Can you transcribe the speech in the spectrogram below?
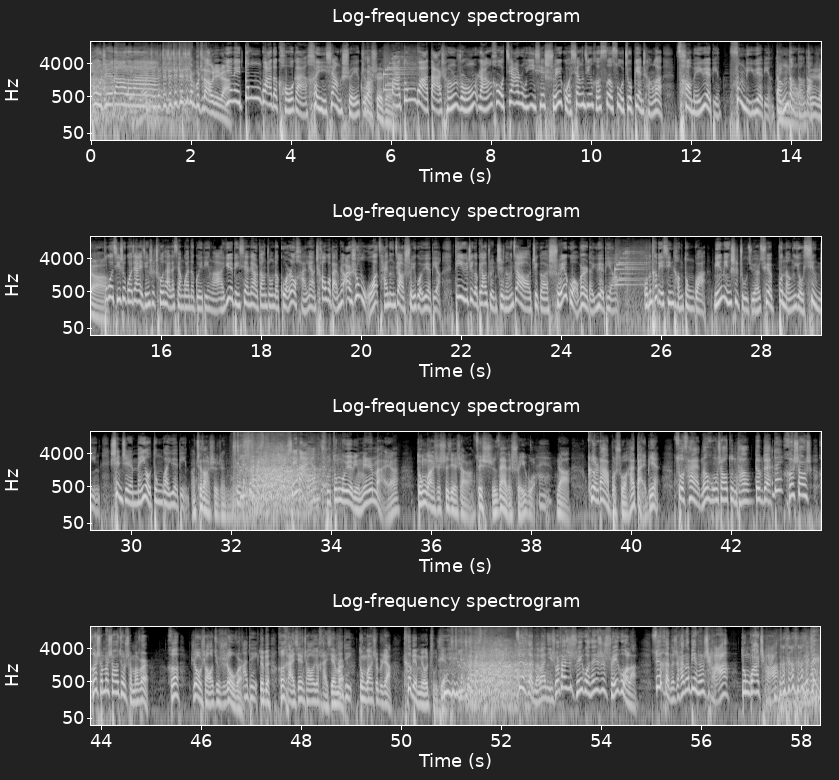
不知道了吧？这这这这这这真不知道这是。因为冬瓜的口感很像水果，这倒是这把冬瓜打成蓉，然后加入一些水果香精和色素，就变成了草莓月饼、凤梨月饼等等等等。哎真是啊。不过，其实国家已经是出台了相关的规定了啊，月饼馅料当中的果肉含量超过百分之二十五才能叫水果月饼，低于这个标准只能叫这个水果味儿的月饼。我们特别心疼冬瓜，明明是主角，却不能有姓名，甚至没有冬瓜月饼，啊，这倒是真的。谁买呀？出冬瓜月饼没人买呀。冬瓜是世界上啊最实在的水果，哎，你知道吧？个儿大不说，还百变，做菜能红烧炖汤，对不对？对和烧和什么烧就是什么味儿，和肉烧就是肉味儿啊对对不对？和海鲜烧就海鲜味儿、啊对冬瓜是不是这样？特别没有主见。最狠的吧，你说它是水果，它就是水果了。最狠的是还能变成茶，冬瓜茶。你说这，这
